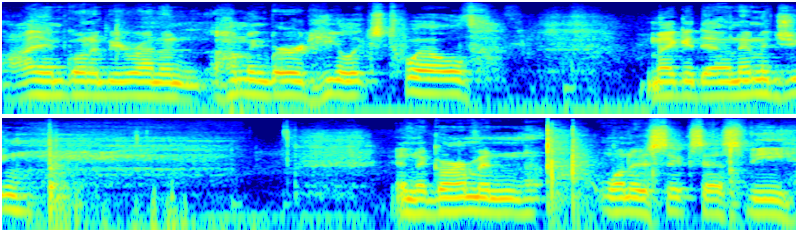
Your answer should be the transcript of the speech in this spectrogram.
I am going to be running Humminbird Helix 12 Mega Down Imaging and the Garmin 106 SV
